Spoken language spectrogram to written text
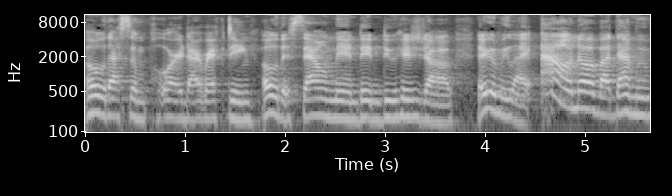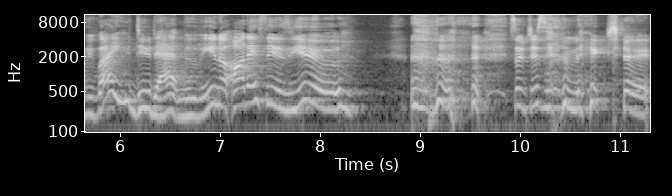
oh, that's some poor directing. Oh, the sound man didn't do his job. They're gonna be like, I don't know about that movie. Why you do that movie? You know, all they see is you. so just make sure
